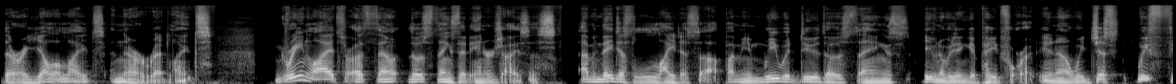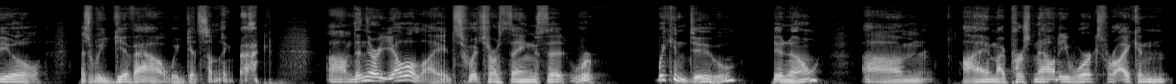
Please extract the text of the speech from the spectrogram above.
there are yellow lights, and there are red lights. Green lights are th- those things that energize us. I mean, they just light us up. I mean, we would do those things even if we didn't get paid for it. You know, we just we feel as we give out, we get something back. Um, then there are yellow lights, which are things that we're we can do. You know, um, I my personality works where I can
